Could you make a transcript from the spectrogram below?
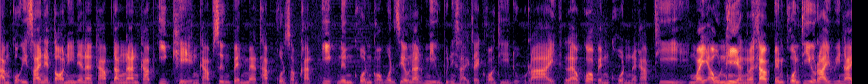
3 Go Insight ในตอนนี้เนี่ยนะครับดังนั้นครับอีเขงครับซึ่งเป็นแม่ทัพคนสำคัญอีกหนึ่งคนของอ้วนเซียวนั้นมีอุปนิสัยใจคอที่ดุร้าย แล้วก็เป็นคนนะครับที่ไม่เอาเนียงแล้วครับเป็นคนที่ไร้วินัย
